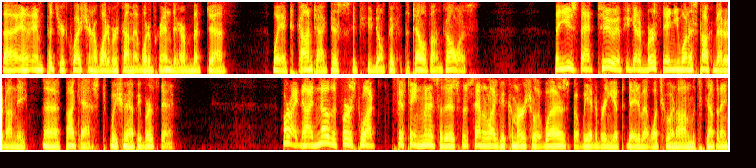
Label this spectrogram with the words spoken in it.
uh, and, and, put your question or whatever comment, whatever in there. But uh, way to contact us if you don't pick up the telephone and call us. But use that too if you got a birthday and you want us to talk about it on the uh, podcast. Wish you a happy birthday. All right, now I know the first what 15 minutes of this sounded like a commercial. It was, but we had to bring you up to date about what's going on with the company,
